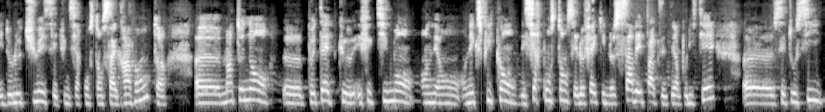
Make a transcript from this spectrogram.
et de le tuer, c'est une circonstance aggravante. Euh, maintenant, euh, peut-être que effectivement, en, en, en, expliquant les circonstances et le fait qu'il ne savait pas que c'était un policier, euh, c'est aussi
